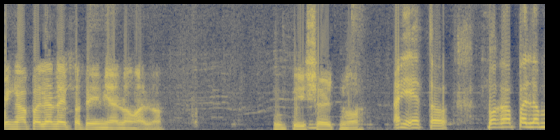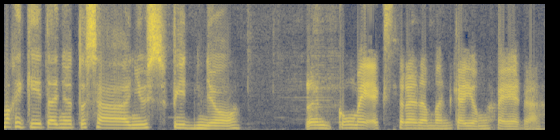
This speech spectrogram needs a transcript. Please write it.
Eh nga pala na ipatayin niya lang ano. Yung t-shirt mo. Ay, eto. Baka pala makikita nyo to sa newsfeed nyo. And kung may extra naman kayong pera,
